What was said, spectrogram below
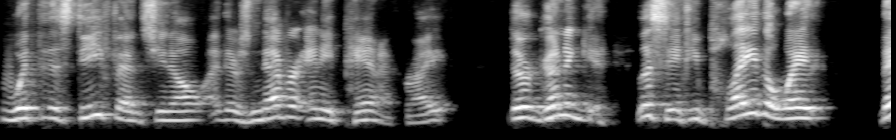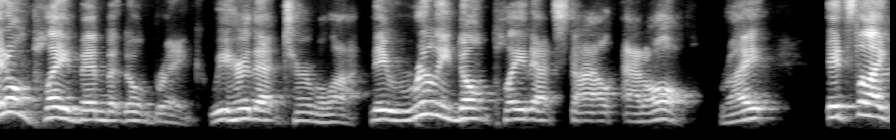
with this defense, you know, there's never any panic, right? They're going to get, listen, if you play the way they don't play bend but don't break, we hear that term a lot. They really don't play that style at all, right? It's like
